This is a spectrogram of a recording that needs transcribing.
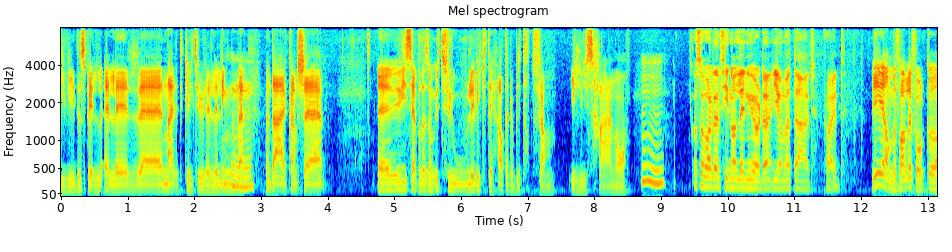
i videospill eller uh, nerdekultur eller lignende. Men det er kanskje uh, Vi ser på det som utrolig viktig at det blir tatt fram i lys her nå. Og så var det en fin anledning å gjøre det, i og med at det er pride. Vi anbefaler folk å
